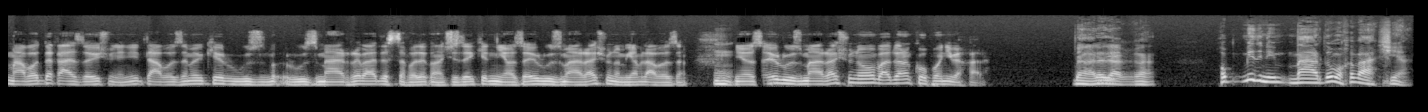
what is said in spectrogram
مواد غذاییشون یعنی لوازمی که روز... روزمره بعد استفاده کنن چیزایی که نیازهای روزمرهشون رو میگم لوازم ام. نیازهای روزمرهشون رو بعد برن کپونی بخرن بله دقیقا خب می‌دونیم مردم آخه وحشی هن.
